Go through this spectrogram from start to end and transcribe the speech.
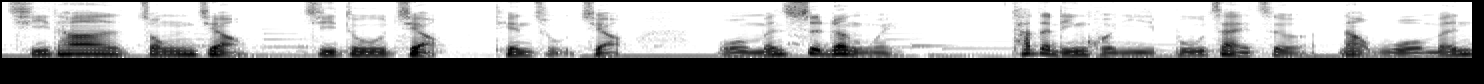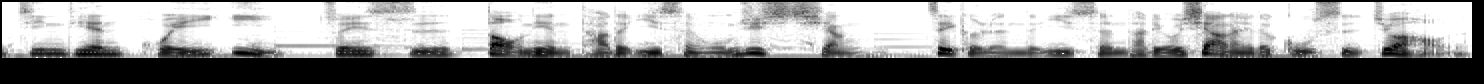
其他宗教，基督教、天主教，我们是认为他的灵魂已不在这。那我们今天回忆、追思、悼念他的一生，我们去想这个人的一生，他留下来的故事就好了。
